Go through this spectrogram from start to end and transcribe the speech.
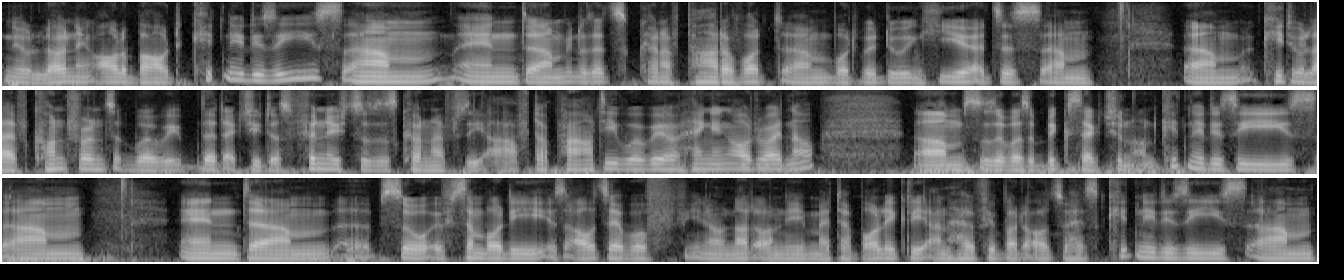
you know, learning all about kidney disease, um, and um, you know that's kind of part of what um, what we're doing here at this um, um, Keto Live conference, where we that actually just finished. So this is kind of the after party where we are hanging out mm-hmm. right now. so there was a big section on kidney disease. And um, uh, so, if somebody is out there with, you know, not only metabolically unhealthy but also has kidney disease, um,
